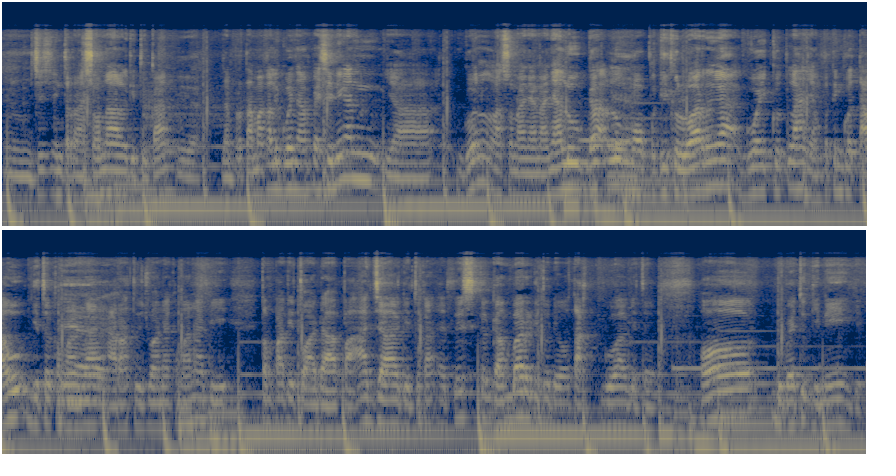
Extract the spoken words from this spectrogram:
which is internasional gitu kan. Iya. dan pertama kali gue nyampe sini kan ya gue langsung nanya-nanya lu gak lu mau pergi keluar nggak? Gue ikut lah yang penting gue tahu gitu ke mana Iya. arah tujuannya ke mana di tempat itu ada apa aja gitu kan. At least kegambar gitu di otak gue gitu. Oh Dubai itu gini gitu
